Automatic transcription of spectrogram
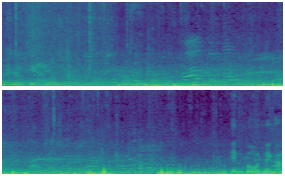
ไม่หนูกินแล้วมัน เห็นโบสถ์ไหมคะ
